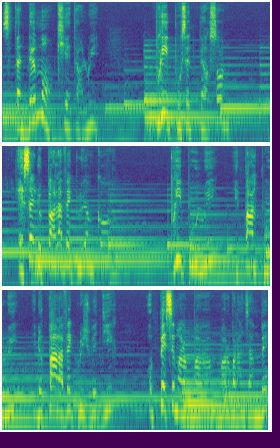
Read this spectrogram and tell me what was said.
C'est un démon qui est en lui. Prie pour cette personne. Essaye de parler avec lui encore. Prie pour lui et parle pour lui. Et de parler avec lui, je vais dire, opese maloba na nzambe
